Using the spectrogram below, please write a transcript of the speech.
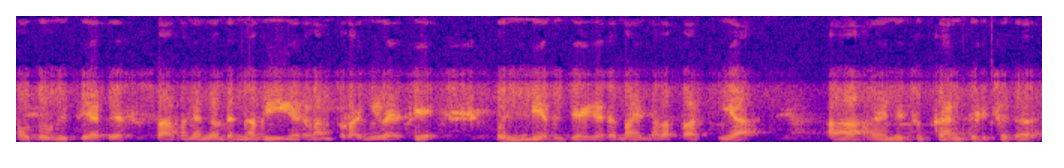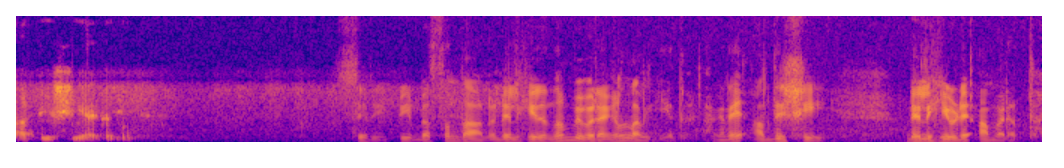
പൊതുവിദ്യാഭ്യാസ സ്ഥാപനങ്ങളുടെ നവീകരണം തുടങ്ങിയവയൊക്കെ വലിയ വിജയകരമായി നടപ്പാക്കിയ അതിനെ ചുക്കാൻ പിടിച്ചത് അതീഷിയായിരുന്നു ശരി പി ബസന്താണ് ഡൽഹിയിൽ നിന്നും വിവരങ്ങൾ നൽകിയത്. അങ്ങനെ അതിഷി ഡൽഹിയുടെ അമരത്ത്.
